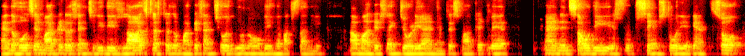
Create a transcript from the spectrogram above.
and the wholesale market are essentially these large clusters of markets. I'm sure you know, being a Pakistani, uh, markets like Jodia and Empress Market, where and in Saudi it's the same story again. So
